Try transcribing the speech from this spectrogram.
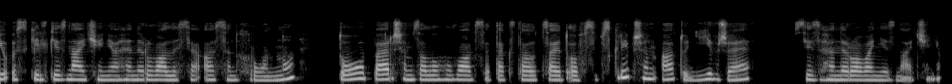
І оскільки значення генерувалися асинхронно, то першим залогувався текст outside of subscription, а тоді вже всі згенеровані значення.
